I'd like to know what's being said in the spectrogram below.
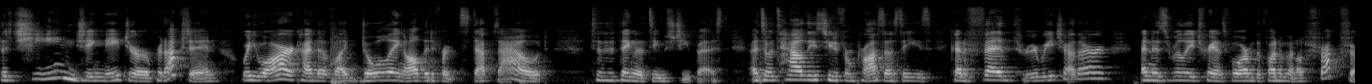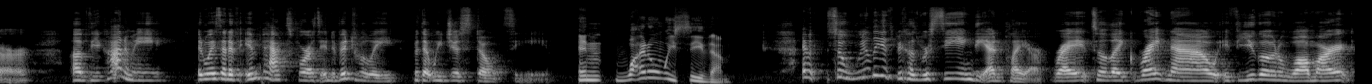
the changing nature of production, where you are kind of like doling all the different steps out to the thing that seems cheapest. And so it's how these two different processes kind of fed through each other and has really transformed the fundamental structure of the economy in ways that have impacts for us individually, but that we just don't see. And why don't we see them? I mean, so really it's because we're seeing the end player, right? So like right now, if you go to Walmart,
